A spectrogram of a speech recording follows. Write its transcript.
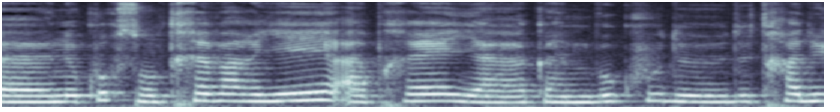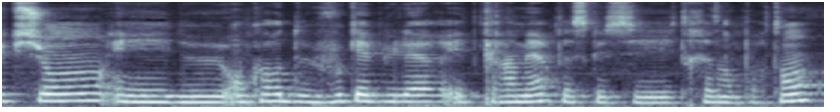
Euh, nos cours sont très variés. Après, il y a quand même beaucoup de, de traductions et de, encore de vocabulaire et de grammaire parce que c'est très important,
